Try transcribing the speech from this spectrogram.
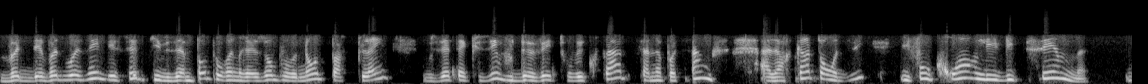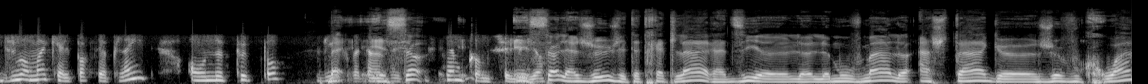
Votre, votre voisin décide qu'il vous aime pas pour une raison ou pour une autre, porte plainte, vous êtes accusé, vous devez être trouvé coupable. Ça n'a pas de sens. Alors, quand on dit il faut croire les victimes du moment qu'elles portent la plainte, on ne peut pas ben, et ça, comme Et ça, la juge était très claire. Elle a dit euh, le, mouvement, le hashtag euh, Je vous crois,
